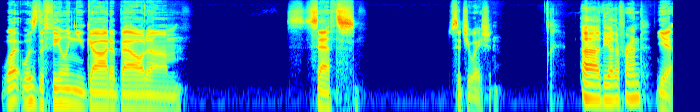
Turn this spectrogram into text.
what was the feeling you got about um, Seth's situation? Uh, the other friend. Yeah,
